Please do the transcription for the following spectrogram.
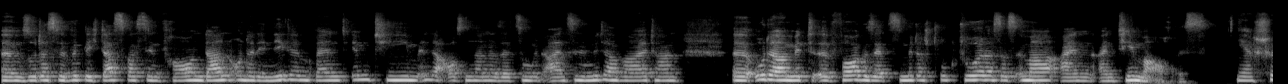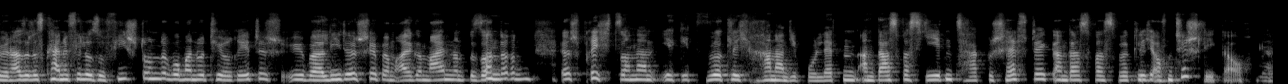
ähm, so dass wir wirklich das, was den Frauen dann unter den Nägeln brennt, im Team, in der Auseinandersetzung mit einzelnen Mitarbeitern äh, oder mit äh, Vorgesetzten, mit der Struktur, dass das immer ein, ein Thema auch ist. Ja, schön. Also das ist keine Philosophiestunde, wo man nur theoretisch über Leadership im Allgemeinen und Besonderen äh, spricht, sondern ihr geht wirklich ran an die Buletten, an das, was jeden Tag beschäftigt, an das, was wirklich auf dem Tisch liegt auch. Ja,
